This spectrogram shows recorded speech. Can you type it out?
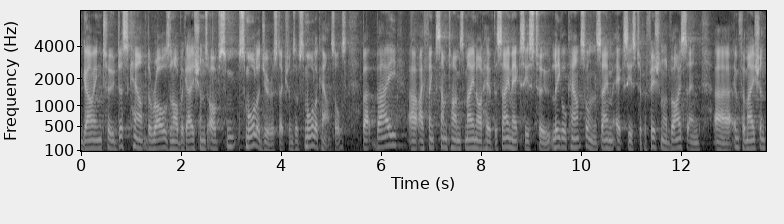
going to discount the roles and obligations of sm smaller jurisdictions, of smaller councils, but they, uh, I think, sometimes may not have the same access to legal counsel and the same access to professional advice and uh, information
